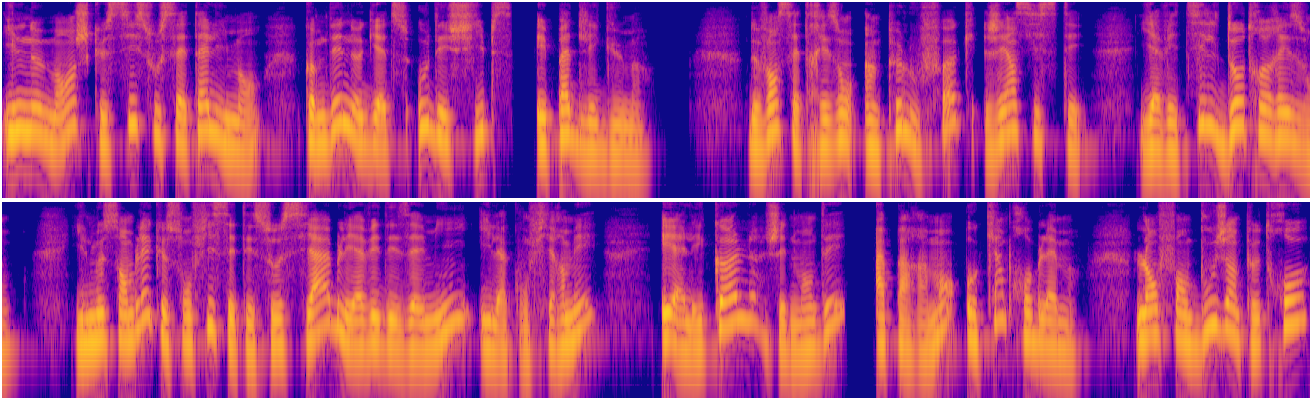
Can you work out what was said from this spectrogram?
Il ne mange que six ou sept aliments, comme des nuggets ou des chips, et pas de légumes. Devant cette raison un peu loufoque, j'ai insisté. Y avait-il d'autres raisons? Il me semblait que son fils était sociable et avait des amis, il a confirmé. Et à l'école, j'ai demandé, apparemment aucun problème. L'enfant bouge un peu trop,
